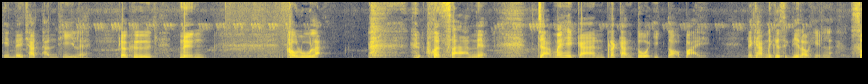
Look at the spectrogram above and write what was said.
เห็นได้ชัดทันทีเลย ก็คือหนึ่งเขารู้ละว่าศาลเนี่ยจะไม่ให้การประกันตัวอีกต่อไปนะครับนี่คือสิ่งที่เราเห็นละส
